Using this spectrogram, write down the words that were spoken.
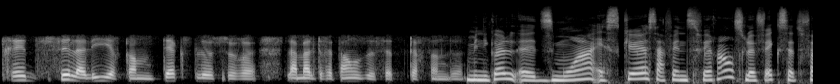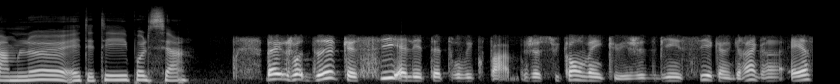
très difficile à lire comme texte là, sur la maltraitance de cette personne-là. Mais Nicole, dis-moi, est-ce que ça fait une différence le fait que cette femme-là ait été policière? Ben, je vais te dire que si elle était trouvée coupable, je suis convaincue, et je dis bien si avec un grand, grand S,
